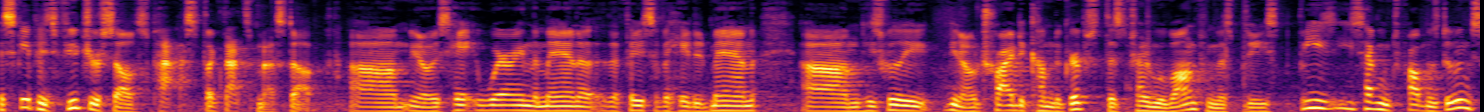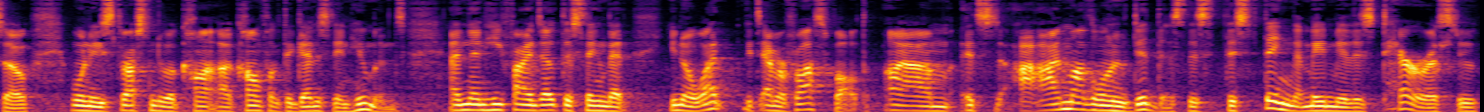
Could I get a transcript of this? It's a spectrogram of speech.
escape his future self's past. Like that's messed up. Um, you know, he's ha- wearing the man, uh, the face of a hated man. Um, he's really, you know, tried to come to grips with this, try to move on from this, but he's, he's, he's having problems doing so when he's thrust into a, con- a, conflict against the Inhumans. And then he finds out this thing that, you know what, it's Emma Frost's fault. Um, it's I- I'm not the one who did this. This this thing that made me this terrorist who,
